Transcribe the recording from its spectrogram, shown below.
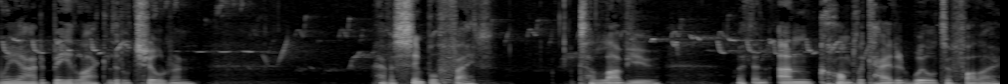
we are to be like little children, have a simple faith, to love you with an uncomplicated will to follow.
